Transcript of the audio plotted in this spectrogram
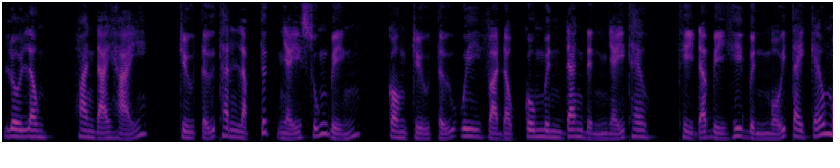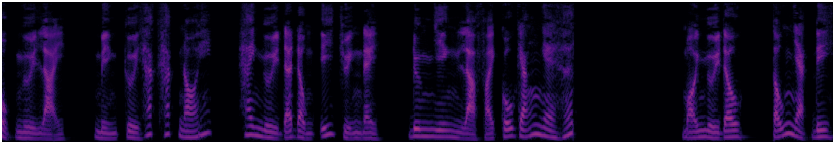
Lôi Long, Hoàng Đại Hải, Triệu Tử Thanh lập tức nhảy xuống biển, còn Triệu Tử Uy và Độc Cô Minh đang định nhảy theo, thì đã bị Hi Bình mỗi tay kéo một người lại, miệng cười hắc hắc nói, hai người đã đồng ý chuyện này, đương nhiên là phải cố gắng nghe hết. Mọi người đâu, tấu nhạc đi.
